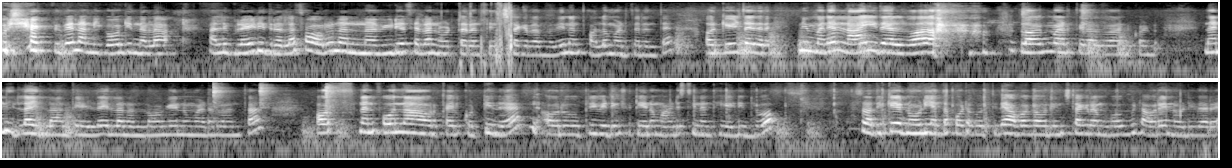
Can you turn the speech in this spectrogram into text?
ಖುಷಿ ಆಗ್ತಿದೆ. ನಾನು ಈಗ ಹೋಗಿದ್ನಲ್ಲ, ಅಲ್ಲಿ ಬ್ರೈಡ್ ಇದ್ರಲ್ಲ ಸೊ ಅವರು ನನ್ನ ವೀಡಿಯೋಸ್ ಎಲ್ಲ ನೋಡ್ತಾರಂತೆ ಇನ್ಸ್ಟಾಗ್ರಾಮಲ್ಲಿ ನಾನು ಫಾಲೋ ಮಾಡ್ತಾರಂತೆ. ಅವ್ರು ಕೇಳ್ತಾ ಇದ್ದಾರೆ ನಿಮ್ಮ ಮನೇಲಿ ನಾಯಿ ಇದೆ ಅಲ್ವಾ? ಲಾಗ್ ಮಾಡ್ತೀರಲ್ವಾ? ಅಂದ್ಕೊಂಡು ನಾನು, ಇಲ್ಲ ಇಲ್ಲ, ಅಂತ ಹೇಳಿದೆ. ಇಲ್ಲ, ನಾನು ಲಾಗ್ ಏನು ಮಾಡಲ್ಲ, ಅಂತ. ಅವ್ರು ನನ್ನ ಫೋನ್ನ ಅವ್ರ ಕೈಲಿ ಕೊಟ್ಟಿದ್ದೆ ಅವರು ಪ್ರೀ ವೆಡ್ಡಿಂಗ್ ಶೂಟ್ ಏನೋ ಮಾಡಿಸ್ತೀನಿ ಅಂತ ಹೇಳಿದರು. ಸೊ ಅದಕ್ಕೆ ನೋಡಿ ಅಂತ ಫೋಟೋ ಕೊಡ್ತಿದ್ದೆ ಅವಾಗ ಅವ್ರು ಇನ್ಸ್ಟಾಗ್ರಾಮ್ಗೆ ಹೋಗ್ಬಿಟ್ಟು ಅವರೇ ನೋಡಿದ್ದಾರೆ.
